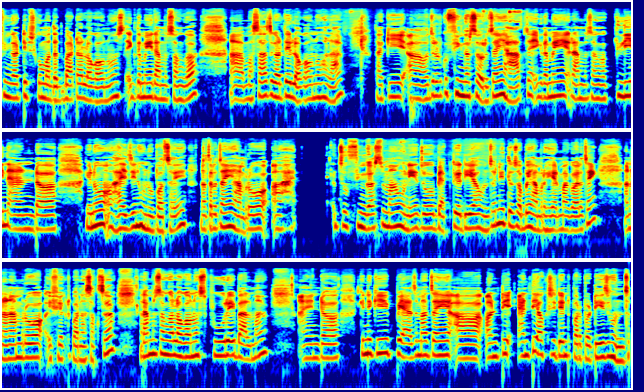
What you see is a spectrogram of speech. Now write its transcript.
फिङ्गर टिप्सको मद्दतबाट लगाउनुहोस्। एकदमै राम्रोसँग मसाज गर्दै लगाउनु होला। ताकि हजुरहरूको फिङ्गर्सहरू चाहिँ हात चाहिँ एकदमै राम्रोसँग clean and you know hygiene हुनुपर्छ है। नत्र चाहिँ हाम्रो जो फिङ्गर्समा हुने जो ब्याक्टेरिया हुन्छ नि त्यो सबै हाम्रो हेयरमा गएर चाहिँ नराम्रो इफेक्ट पर्न सक्छ। राम्रोसँग लगाउनुहोस् पुरै बालमा। एन्ड किनकि प्याजमा चाहिँ अन्टी एन्टिअक्सिडेन्ट प्रपर्टिज हुन्छ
